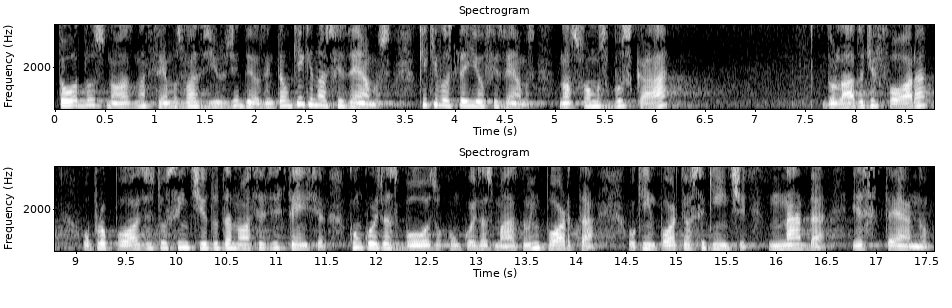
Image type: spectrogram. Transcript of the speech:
Todos nós nascemos vazios de Deus. Então o que, que nós fizemos? O que, que você e eu fizemos? Nós fomos buscar do lado de fora o propósito, o sentido da nossa existência, com coisas boas ou com coisas más, não importa. O que importa é o seguinte: nada externo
